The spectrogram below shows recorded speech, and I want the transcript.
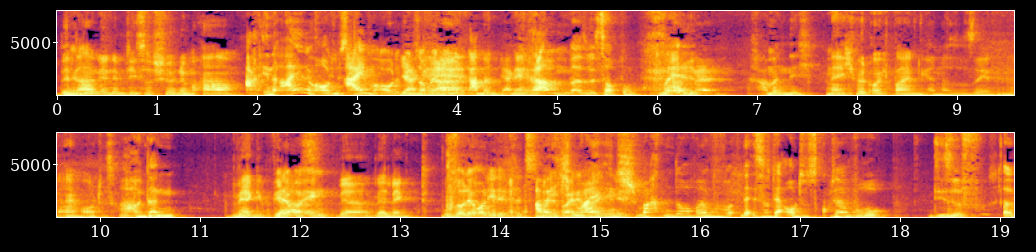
Der Daniel nimmt dich so schön im Arm. Ach, in einem Auto? In einem Auto, den Ja, sollen wir klar. denn rammen. Ne, Rammen, also ist doch ein Duell. Rammen nicht? Ne, ich würde euch beiden gerne so sehen. In einem Autoscooter. Ah, und dann. Wer gibt Wird aber eng. Wer, wer lenkt? Wo soll der Olli denn sitzen? Aber ich meine, in? Schmachtendorf, da ist doch der Autoscooter, wo diese äh,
